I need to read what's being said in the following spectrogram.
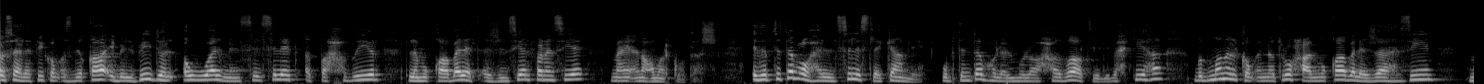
وسهلا فيكم أصدقائي بالفيديو الأول من سلسلة التحضير لمقابلة الجنسية الفرنسية. معي أنا عمر كوكاش. إذا بتتابعوا هالسلسلة كاملة وبتنتبهوا للملاحظات اللي بحكيها بضمن لكم أنه تروحوا على المقابلة جاهزين 100%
